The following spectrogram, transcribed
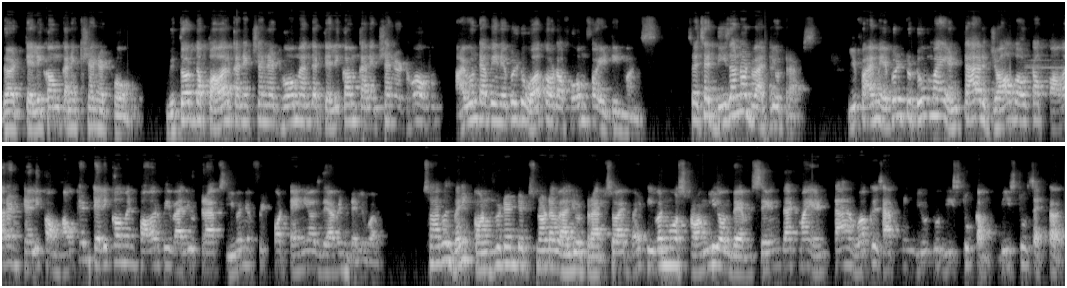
the telecom connection at home. Without the power connection at home and the telecom connection at home, I wouldn't have been able to work out of home for 18 months. So I said, these are not value traps. If I'm able to do my entire job out of power and telecom, how can telecom and power be value traps even if it, for 10 years they haven't delivered? So I was very confident it's not a value trap. So I bet even more strongly on them, saying that my entire work is happening due to these two these two sectors.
